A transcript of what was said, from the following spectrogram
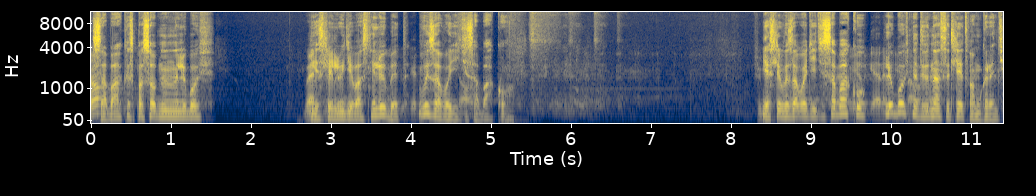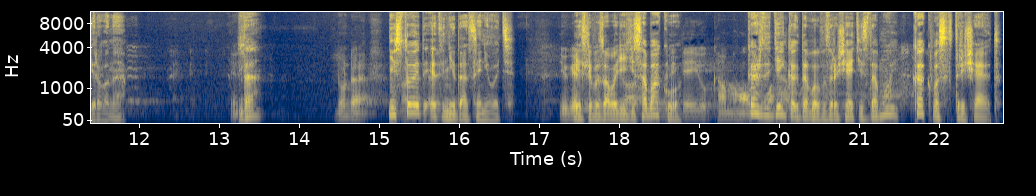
Собака способна на любовь. Если люди вас не любят, вы заводите собаку. Если вы заводите собаку, любовь на 12 лет вам гарантирована. Да? Не стоит это недооценивать. Если вы заводите собаку, каждый день, когда вы возвращаетесь домой, как вас встречают?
